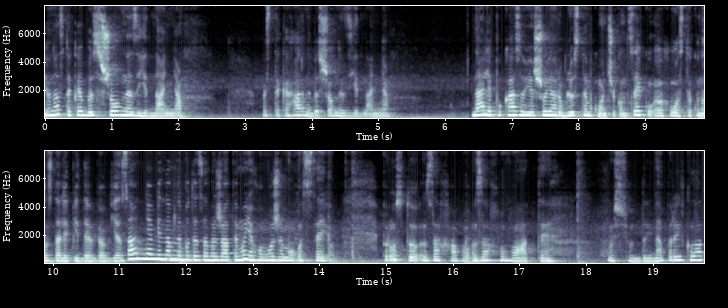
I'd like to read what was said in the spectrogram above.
і у нас таке безшовне з'єднання. Ось таке гарне безшовне з'єднання. Далі показую, що я роблю з тим кончиком. Цей е, хвостик у нас далі піде в обв'язання, він нам не буде заважати. Ми його можемо ось цей просто захова- заховати ось сюди, наприклад.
